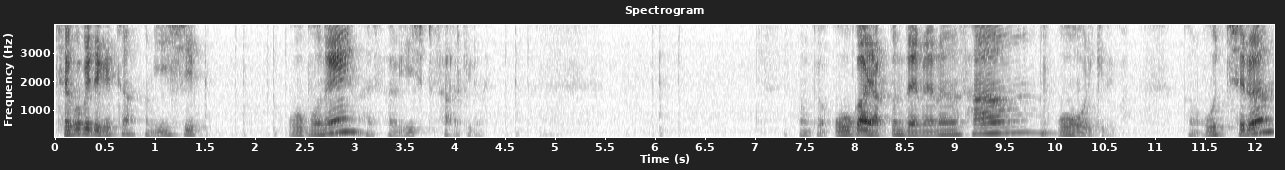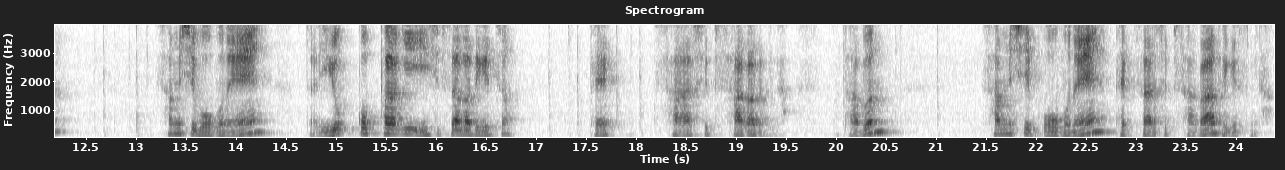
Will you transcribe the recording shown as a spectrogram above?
제곱이 되겠죠? 그럼 25분의 다시 24 이렇게 되네. 그러니까 5가 약분되면은 3, 5 이렇게 되고. 그럼 5, 7은 35분의 6 곱하기 24가 되겠죠? 144가 됩니다. 답은 35분의 144가 되겠습니다.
